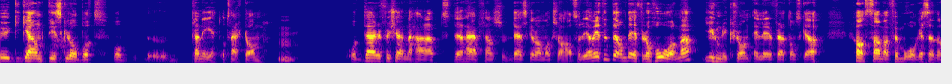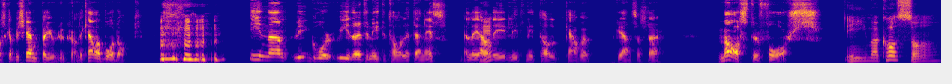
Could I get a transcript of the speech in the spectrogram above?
eh, gigantisk robot och eh, planet och tvärtom. Mm. Och därför känner han att den här den ska de också ha. Så jag vet inte om det är för att håna Unicron eller för att de ska ha samma förmåga så att de ska bekämpa Unicron. Det kan vara både och. Innan vi går vidare till 90-talet Dennis. Eller ja, Mm. det är lite 90-tal kanske gränsen sådär. Master Force. Ima Kosso.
